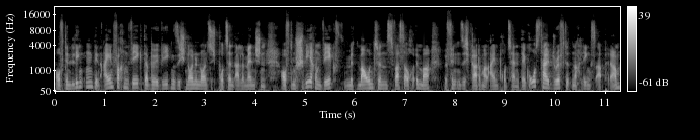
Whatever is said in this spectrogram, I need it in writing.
Auf den linken, den einfachen Weg, da bewegen sich 99% aller Menschen. Auf dem schweren Weg mit Mountains, was auch immer, befinden sich gerade mal 1%. Der Großteil driftet nach links ab, ja.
